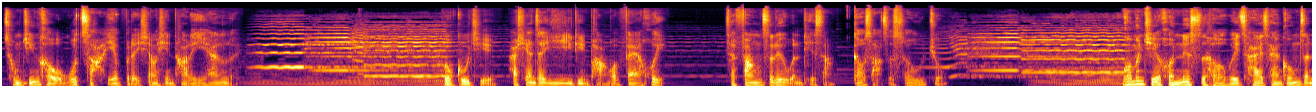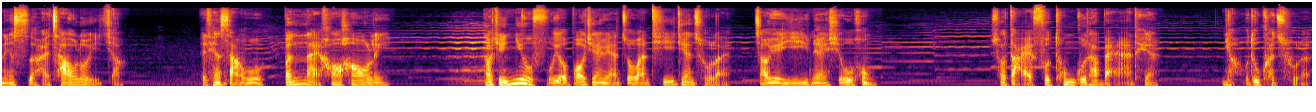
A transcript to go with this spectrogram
从今后我再也不得相信他的眼泪。我估计他现在一定怕我反悔，在房子的问题上搞啥子手脚。我们结婚的时候为财产公证的事还吵了一架。那天上午本来好好的，到金牛妇幼保健院做完体检出来，赵月一脸羞红，说大夫捅咕他半天，尿都快出来了。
